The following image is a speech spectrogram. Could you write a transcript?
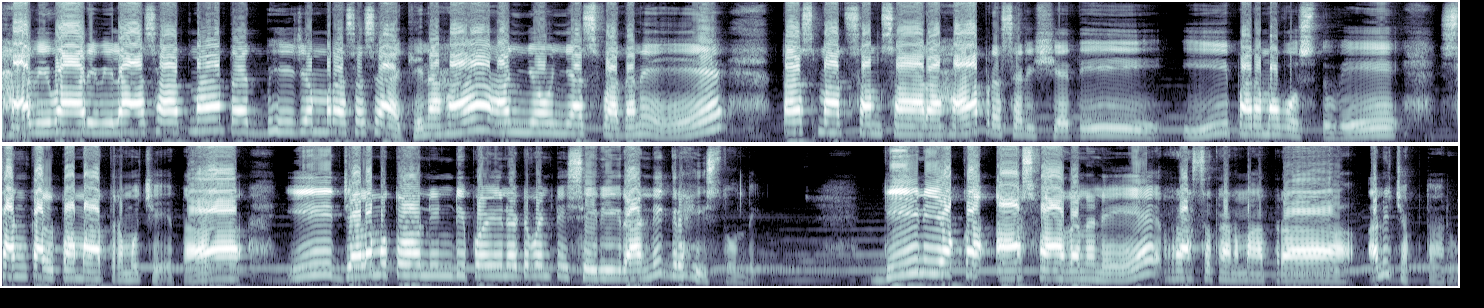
భావివారి విలాసాత్మ తద్బీజం రసశాఖిన అన్యోన్య స్వదనే తస్మాత్ సంసార ప్రసరిష్యతి. ఈ పరమ వస్తువే సంకల్పమాత్రము చేత. ఈ జలముతో నిండిపోయినటువంటి శరీరాన్ని గ్రహిస్తుంది. దీని యొక్క ఆస్వాదననే రసతన్మాత్ర అని చెప్తారు.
